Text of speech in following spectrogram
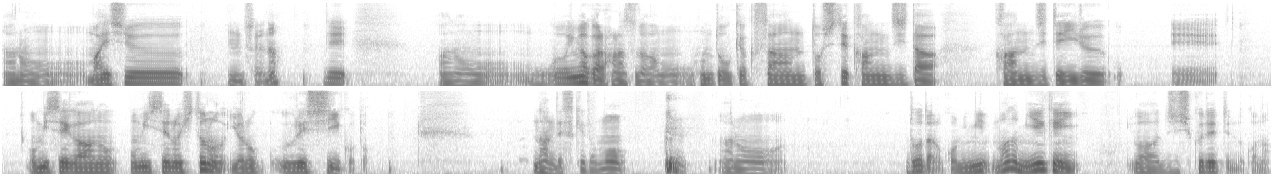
あの、毎週、うん、そうやな。で、あの、今から話すのはもう本当お客さんとして感じた、感じている、えーお店側の、お店の人のよろ、嬉しいことなんですけども、あの、どうだろうこうまだ三重県は自粛出てんのかな。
